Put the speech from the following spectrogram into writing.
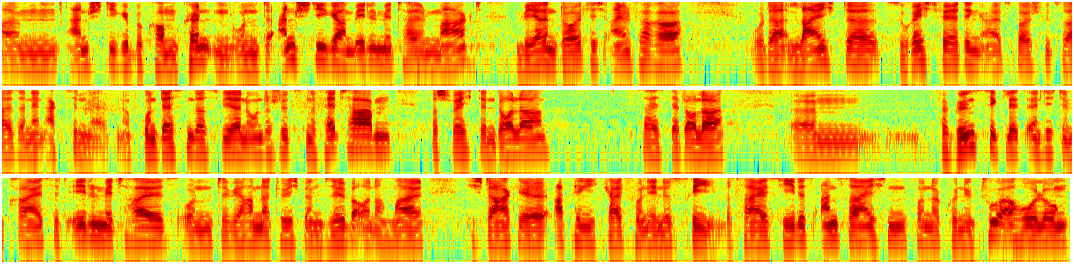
ähm, Anstiege bekommen könnten. Und Anstiege am Edelmetallmarkt wären deutlich einfacher oder leichter zu rechtfertigen als beispielsweise an den Aktienmärkten. Aufgrund dessen, dass wir eine unterstützende FED haben, das schwächt den Dollar. Das heißt, der Dollar ähm, vergünstigt letztendlich den Preis des Edelmetalls und wir haben natürlich beim Silber auch nochmal die starke Abhängigkeit von der Industrie. Das heißt, jedes Anzeichen von der Konjunkturerholung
